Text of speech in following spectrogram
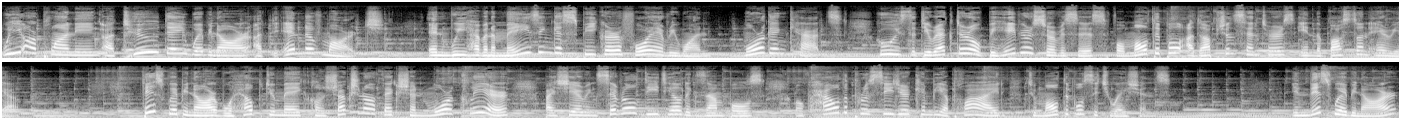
We are planning a two day webinar at the end of March, and we have an amazing guest speaker for everyone, Morgan Katz, who is the Director of Behavior Services for multiple adoption centers in the Boston area. This webinar will help to make constructional affection more clear by sharing several detailed examples of how the procedure can be applied to multiple situations. In this webinar,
